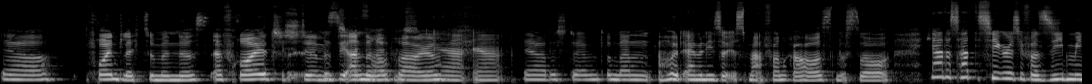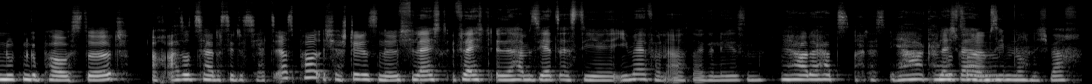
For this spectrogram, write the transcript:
ja, freundlich zumindest. Erfreut ist die andere erfreut. Frage. Ja, ja. Ja, das stimmt. Und dann holt Emily so ihr Smartphone raus und ist so, ja, das hat Secrecy vor sieben Minuten gepostet. Auch asozial, dass sie das jetzt erst postet. Ich verstehe das nicht. Vielleicht, vielleicht äh, haben sie jetzt erst die E-Mail von Arthur gelesen. Ja, der hat's. Ah, das, ja, kann Vielleicht war er um sieben noch nicht wach,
